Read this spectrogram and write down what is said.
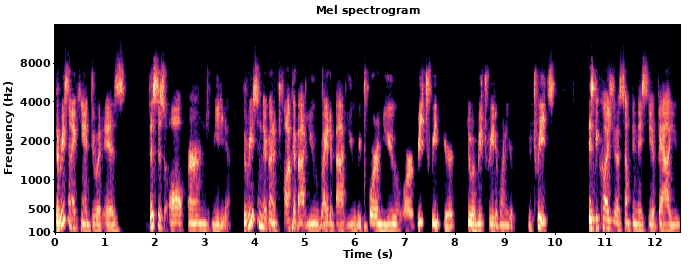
The reason I can't do it is this is all earned media. The reason they're going to talk about you, write about you, report on you, or retweet your, do a retweet of one of your, your tweets is because you have something they see a value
